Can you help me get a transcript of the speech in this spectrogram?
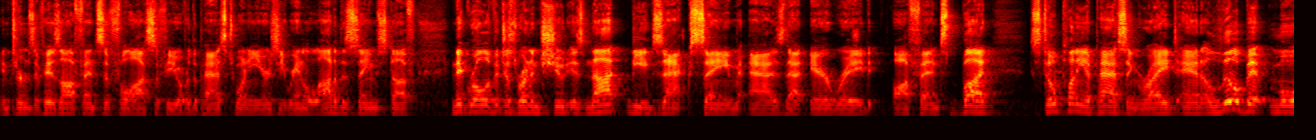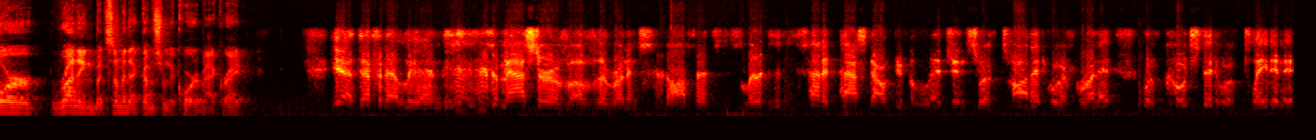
in terms of his offensive philosophy over the past 20 years. He ran a lot of the same stuff Nick Rolovich's run and shoot is not the exact same as that air raid offense, but still plenty of passing, right? And a little bit more running, but some of that comes from the quarterback, right? Yeah, definitely, and he, he's a master of, of the run and shoot offense. He's learned, he's had it passed down through the legends who have taught it, who have run it, who have coached it, who have played in it.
